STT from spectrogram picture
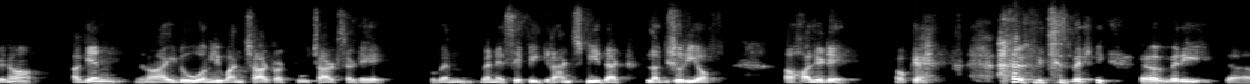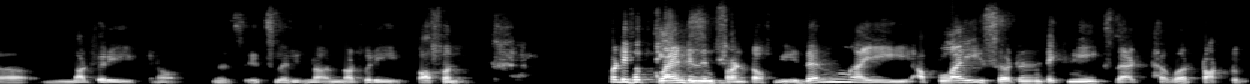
you know, again, you know, I do only one chart or two charts a day when when SAP grants me that luxury of a holiday. Okay, which is very, uh, very uh, not very, you know, it's, it's very not not very often. But if a client is in front of me, then I apply certain techniques that were taught to me.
